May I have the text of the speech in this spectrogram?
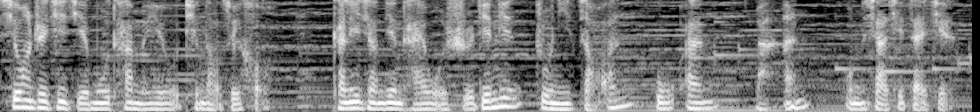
希望这期节目他没有听到最后。看理想电台，我是颠颠，祝你早安、午安、晚安，我们下期再见。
